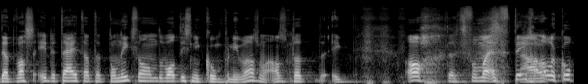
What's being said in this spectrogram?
Dat was in de tijd dat het nog niet van de Walt Disney Company was. Maar als dat... Ik, och, dat is voor mij tegen Nou, alle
